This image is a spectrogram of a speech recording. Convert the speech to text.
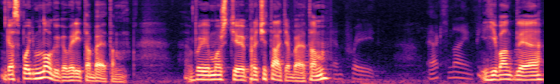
Господь много говорит об этом. Вы можете прочитать об этом Евангелие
